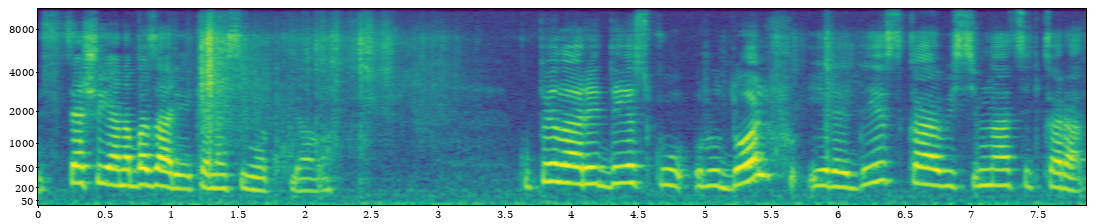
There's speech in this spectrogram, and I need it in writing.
Ось. Це, що я на базарі, яке насіння купляла. Купила редиску Рудольф і редиска 18 карат.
